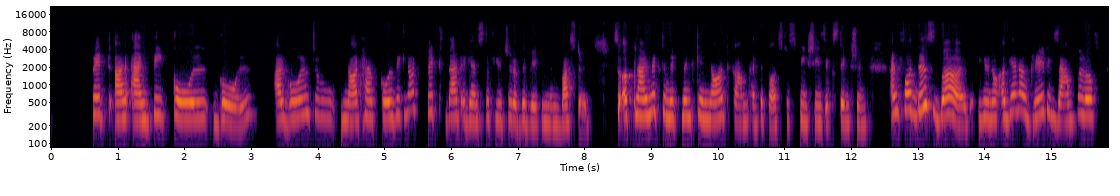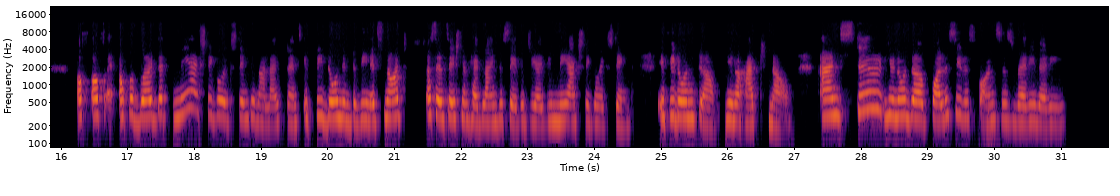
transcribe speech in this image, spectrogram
pit our anti-coal goal, our goal to not have coal, we cannot pit that against the future of the great Indian bustard. So a climate commitment cannot come at the cost of species extinction. And for this bird, you know, again, a great example of of, of, of a bird that may actually go extinct in our lifetimes if we don't intervene. It's not a sensational headline to say the GIB may actually go extinct if we don't uh, you know act now. And still you know the policy response is very very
